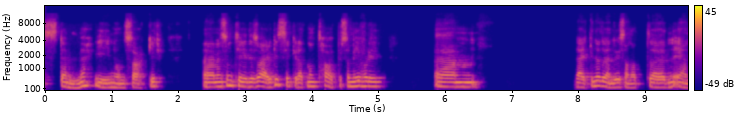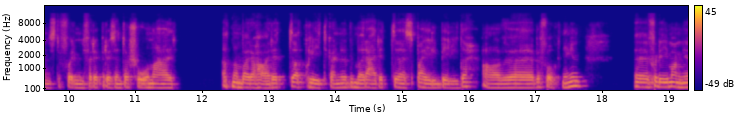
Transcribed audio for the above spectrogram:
stemme i noen saker. Men samtidig så er det ikke sikkert at man taper så mye, fordi ehm, det er ikke nødvendigvis sånn at eh, den eneste formen for representasjon er at man bare har et, at politikerne bare er et eh, speilbilde av eh, befolkningen. Fordi i mange,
